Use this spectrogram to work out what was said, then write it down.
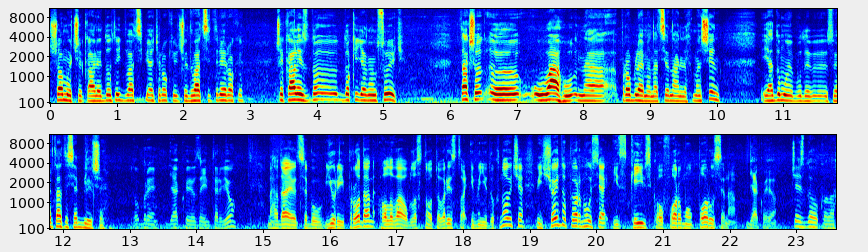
Що ми чекали до тих 25 років чи 23 роки? Чекали, доки анонсують. Так що е, увагу на проблеми національних меншин, я думаю, буде звертатися більше. Добре, дякую за інтерв'ю. Нагадаю, це був Юрій Продан, голова обласного товариства імені Духновича. Він щойно повернувся із Київського форуму Порусина. Дякую. Честь довкола.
